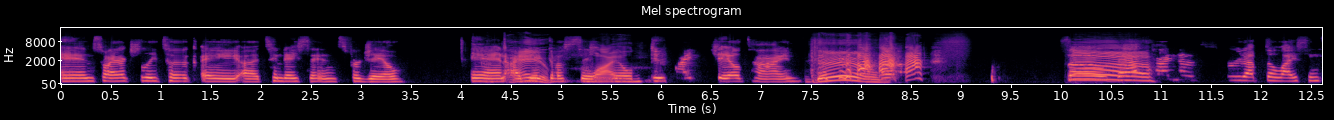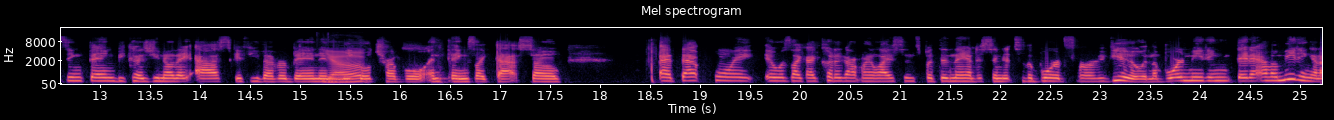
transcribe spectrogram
And so I actually took a, uh 10 day sentence for jail. And I did go sit Wild. do my jail time. Damn. So that Ah. kind of screwed up the licensing thing because you know they ask if you've ever been in Yup. legal trouble and things like that. So at that point, it was like I could have got my license, but then they had to send it to the board for a review. And the board meeting, they didn't have a meeting in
